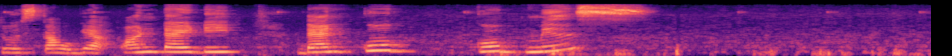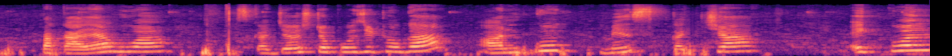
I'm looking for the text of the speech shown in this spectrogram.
तो इसका हो गया untidy then cook cook means पकाया हुआ, इसका जस्ट अपोजिट होगा। अनकुक मीन्स कच्चा। इक्वल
